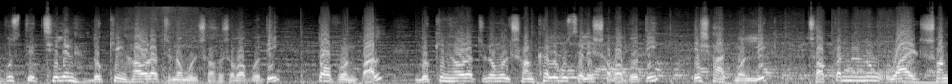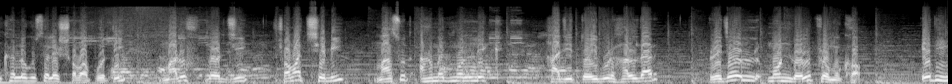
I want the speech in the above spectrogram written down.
উপস্থিত ছিলেন দক্ষিণ হাওড়া তৃণমূল সহসভাপতি তপন পাল, দক্ষিণ হাওড়া তৃণমূল সংখ্যালঘু সেলের সভাপতি ইসহাক মল্লিক, ছাপ্পান্ন নং ওয়ার্ড সংখ্যালঘু সেলের সভাপতি, মারুফ দর্জি, সমাজসেবী, মাসুদ আহমেদ মল্লিক, হাজি তৈবুর হালদার, রেজাউল মণ্ডল প্রমুখ। এদিন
